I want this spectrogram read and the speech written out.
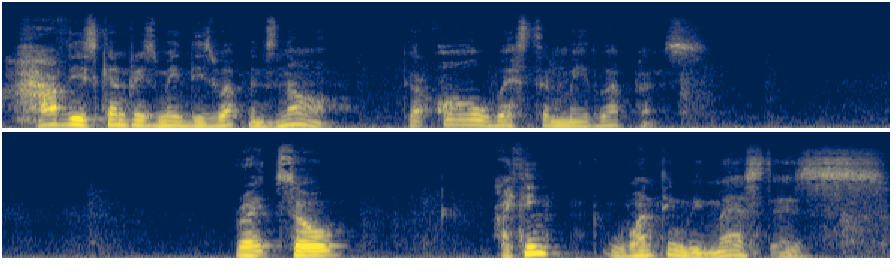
Have these countries made these weapons? No. They're all Western made weapons right so i think one thing we missed is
